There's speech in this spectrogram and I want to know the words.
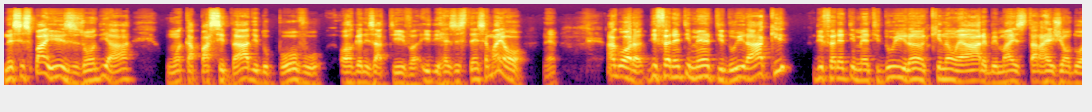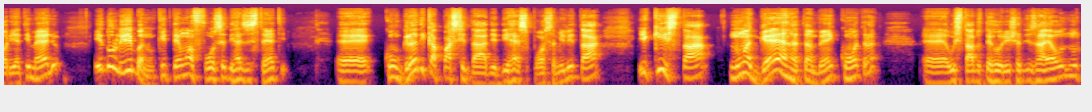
nesses países onde há uma capacidade do povo organizativa e de resistência maior, né? Agora, diferentemente do Iraque, diferentemente do Irã, que não é árabe, mas está na região do Oriente Médio, e do Líbano, que tem uma força de resistente é, com grande capacidade de resposta militar e que está numa guerra também contra é, o Estado terrorista de Israel no,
